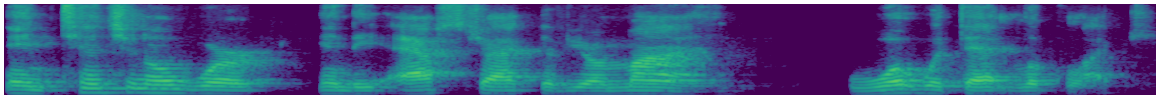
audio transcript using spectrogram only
Intentional work in the abstract of your mind, what would that look like?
